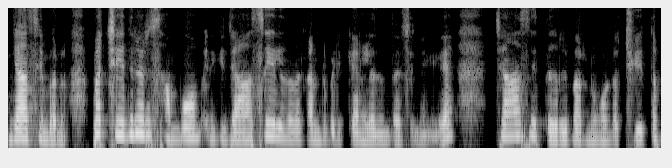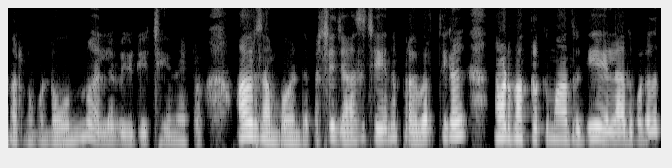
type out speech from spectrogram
ജാസിയും പറഞ്ഞു. പക്ഷെ ഇതിലൊരു സംഭവം എനിക്ക് ജാസിയിൽ നിന്ന് കണ്ടുപിടിക്കാനുള്ളത് എന്താ വെച്ചിട്ടുണ്ടെങ്കിൽ ജാസി തെറി പറഞ്ഞുകൊണ്ടോ ചീത്ത പറഞ്ഞുകൊണ്ടോ ഒന്നുമല്ല വീഡിയോ ചെയ്യുന്ന കേട്ടോ. ആ ഒരു സംഭവം ഉണ്ട് പക്ഷെ ജാസി ചെയ്യുന്ന പ്രവൃത്തികൾ നമ്മുടെ മക്കൾക്ക് മാതൃകയല്ല. അതുകൊണ്ട് അത്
